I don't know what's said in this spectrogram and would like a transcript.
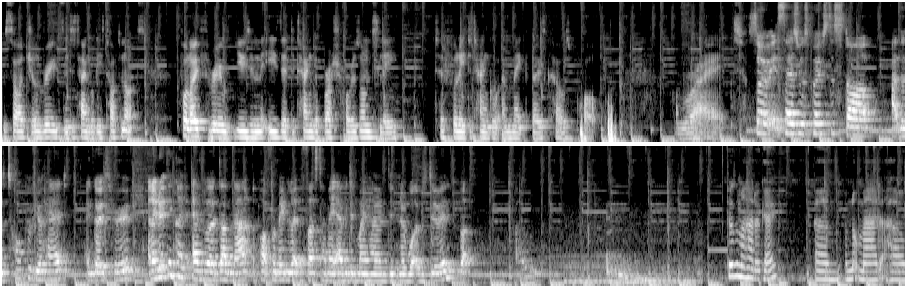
massage your roots and detangle these tough knots. Follow through using the EZ Detangler brush horizontally to fully detangle and make those curls pop. Right. So it says you're supposed to start at the top of your head and go through. And I don't think I've ever done that, apart from maybe like the first time I ever did my hair and didn't know what I was doing, but oh. Feels in my head okay. Um, I'm not mad at how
